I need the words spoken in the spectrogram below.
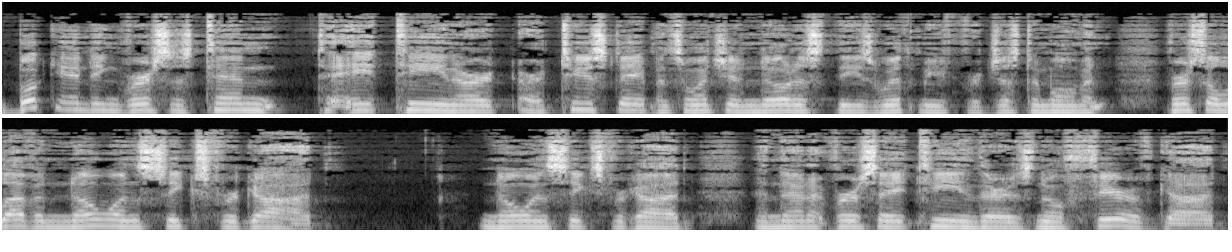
Bookending verses 10 to 18 are, are two statements. I want you to notice these with me for just a moment. Verse 11, no one seeks for God. No one seeks for God. And then at verse 18, there is no fear of God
